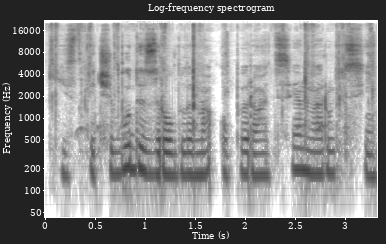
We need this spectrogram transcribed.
кістки. Чи буде зроблена операція на руці?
